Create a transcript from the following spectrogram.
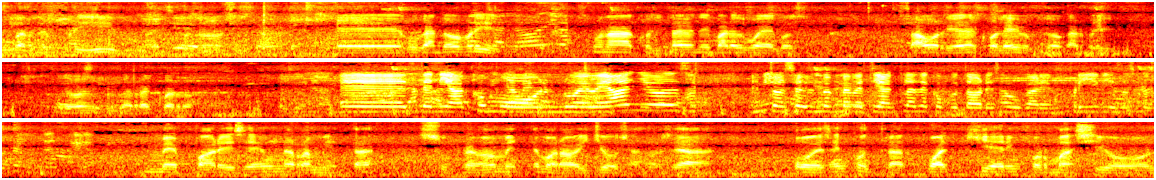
jugando en Free, cosas así. Eh, jugando Free, una cosita donde hay varios juegos. Estaba aburrido en el colegio, puse jugar Free. Fue mi primer recuerdo. Eh, tenía como nueve años, entonces me, me metía en clase de computadores a jugar en Free y esas cosas. Me parece una herramienta supremamente maravillosa, o sea, puedes encontrar cualquier información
